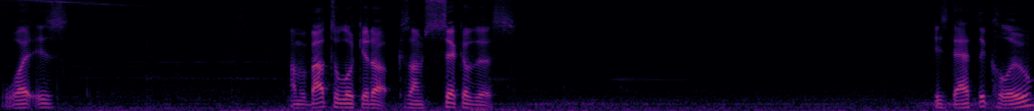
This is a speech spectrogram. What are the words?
What is I'm about to look it up because I'm sick of this. Is that the clue?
